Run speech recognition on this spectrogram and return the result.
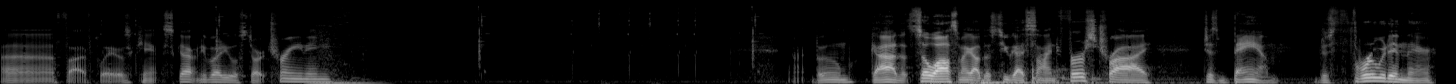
Uh, five players. Can't scout anybody. We'll start training. Boom. God, that's so awesome. I got those two guys signed. First try, just bam. Just threw it in there.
